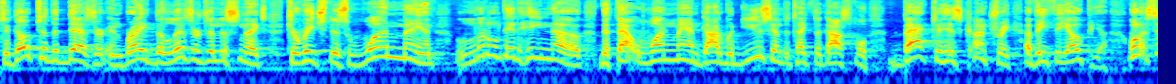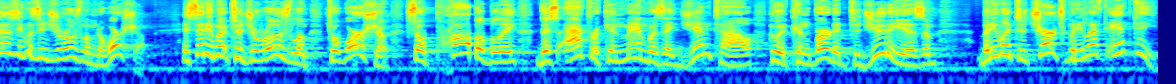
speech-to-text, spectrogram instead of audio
to go to the desert and brave the lizards and the snakes to reach this one man, little did he know that that that one man, God would use him to take the gospel back to his country of Ethiopia. Well, it says he was in Jerusalem to worship. It said he went to Jerusalem to worship. So, probably this African man was a Gentile who had converted to Judaism, But he went to church, but he left empty.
